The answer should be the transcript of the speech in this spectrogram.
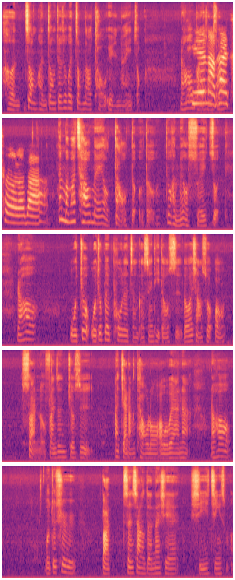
很重很重，就是会重到头晕那一种。然后天哪，太扯了吧！那妈妈超没有道德的，就很没有水准。然后我就我就被泼的整个身体都是，然后我想说哦，算了，反正就是啊，假狼掏咯，啊，不被安娜。然后我就去把身上的那些洗衣精什么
